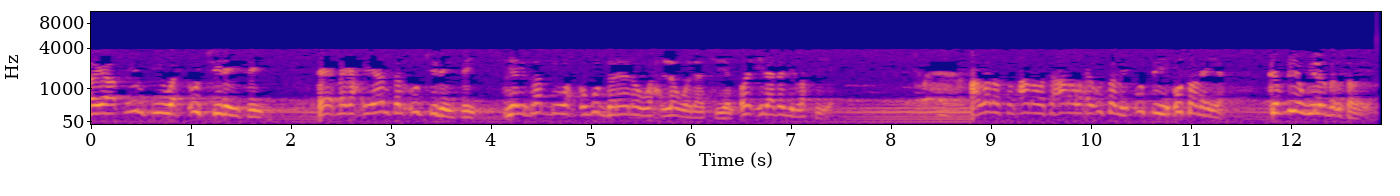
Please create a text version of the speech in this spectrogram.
shayaaiintii wax u jidaysay ee dhagaxyaantan u jidaysay yay rabbi wax ugu dareenoo wax la wadaajiyeen oo cibaadadii la siiyeen allana subxaana watacaala waxay u sameeyeen. Gabdhiyo wiilal bay u sameeyeen.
